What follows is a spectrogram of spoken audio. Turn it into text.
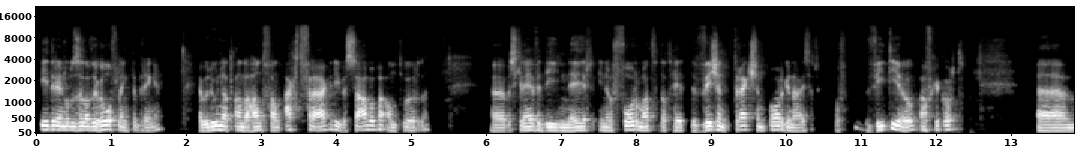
iedereen op dezelfde golflengte brengen. En we doen dat aan de hand van acht vragen die we samen beantwoorden. Uh, we schrijven die neer in een format dat heet de Vision Traction Organizer, of VTO afgekort. Uh,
